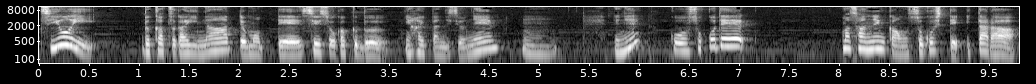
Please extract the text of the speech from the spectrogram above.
強い部活がいいなって思って吹奏楽部に入ったんですよね。うん、でねこうそこで、まあ、3年間を過ごしていたら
